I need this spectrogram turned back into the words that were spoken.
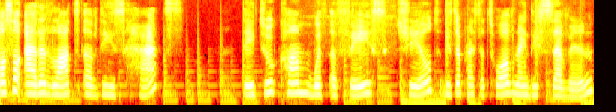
Also added lots of these hats. They do come with a face shield. These are priced at $12.97.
